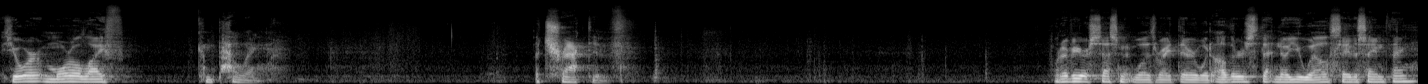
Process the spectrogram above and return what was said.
Is your moral life compelling, attractive? Whatever your assessment was right there, would others that know you well say the same thing?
